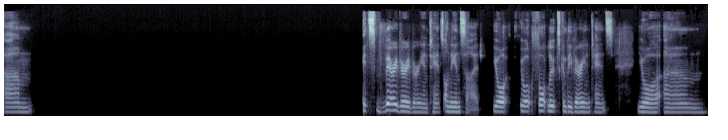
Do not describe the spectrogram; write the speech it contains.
um, it's very, very, very intense on the inside. Your your thought loops can be very intense. Your um,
